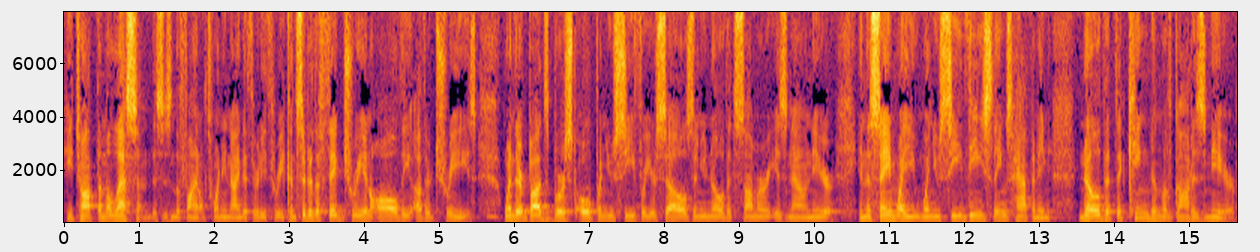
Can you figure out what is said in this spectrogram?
He taught them a lesson. This is in the final, 29 to 33. Consider the fig tree and all the other trees. When their buds burst open, you see for yourselves, and you know that summer is now near. In the same way, when you see these things happening, know that the kingdom of God is near.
